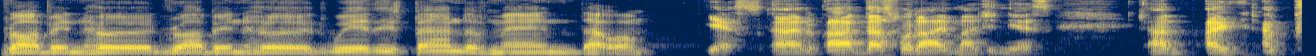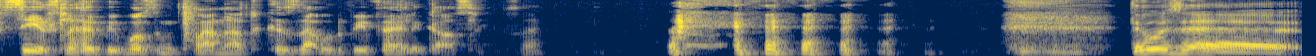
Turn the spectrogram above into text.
Robin Hood, Robin Hood with his band of men, that one. Yes, uh, uh, that's what I imagine. Yes, I, I, I seriously hope it wasn't Clannad because that would be fairly ghastly. So. there was a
